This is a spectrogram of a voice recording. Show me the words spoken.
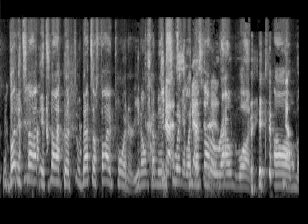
but it's not. It's not the. That's a five pointer. You don't come in Yes, swinging like yes, that's not it a is. round one. Um,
